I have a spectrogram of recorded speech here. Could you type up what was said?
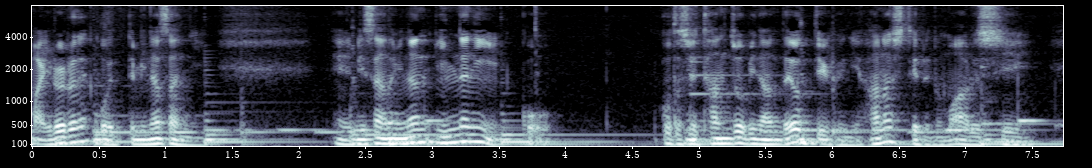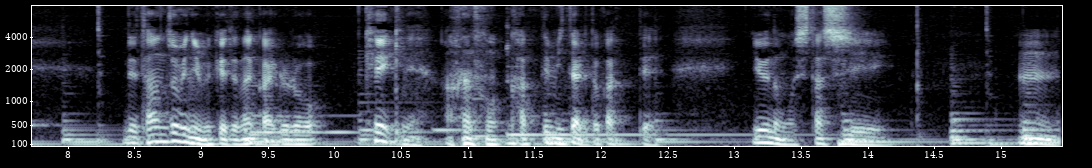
いろいろねこうやって皆さんに、えーリサーのみんなみんなにこう今年誕生日なんだよっていうふうに話してるのもあるしで誕生日に向けてなんかいろいろケーキね あの買ってみたりとかっていうのもしたしうん。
